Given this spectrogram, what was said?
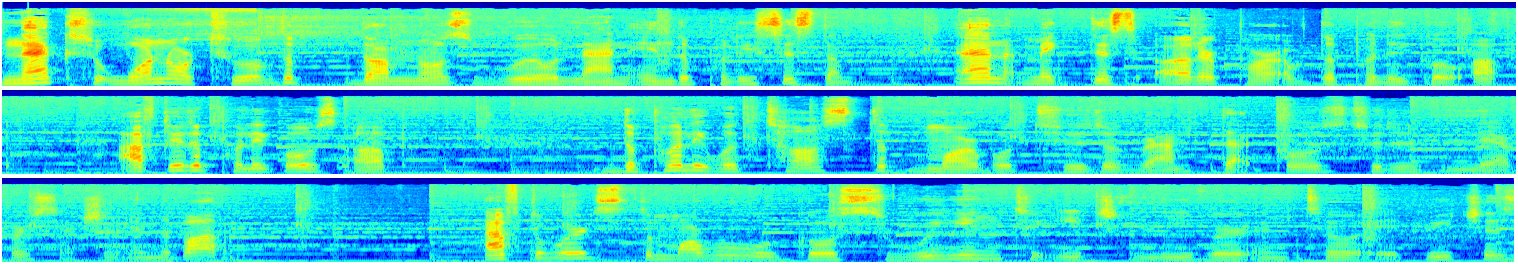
Next, one or two of the dominoes will land in the pulley system and make this other part of the pulley go up. After the pulley goes up, the pulley will toss the marble to the ramp that goes to the lever section in the bottom. Afterwards, the marble will go swinging to each lever until it reaches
